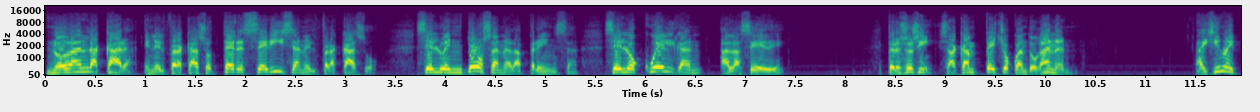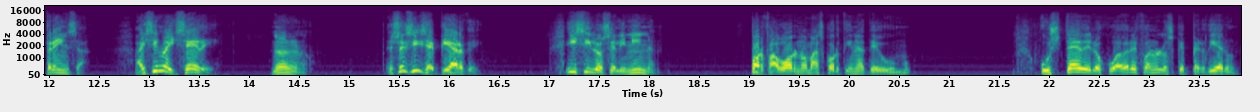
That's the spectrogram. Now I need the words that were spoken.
no dan la cara en el fracaso, tercerizan el fracaso, se lo endosan a la prensa, se lo cuelgan a la sede, pero eso sí, sacan pecho cuando ganan. Ahí sí no hay prensa, ahí sí no hay sede. No, no, no. Eso sí se pierde. Y si los eliminan, por favor, no más cortinas de humo. Ustedes, los jugadores, fueron los que perdieron.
